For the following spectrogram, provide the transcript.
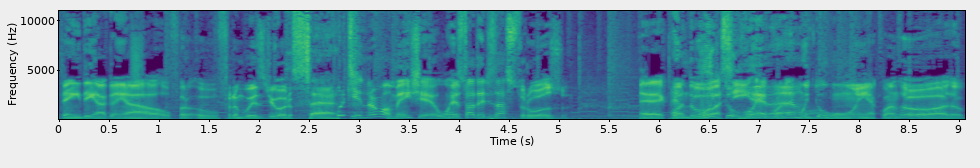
tendem a ganhar o, o Framboesa de Ouro. Certo. Porque normalmente é, o resultado é desastroso. É quando, muito assim, ruim, é quando né? é muito ruim. É quando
